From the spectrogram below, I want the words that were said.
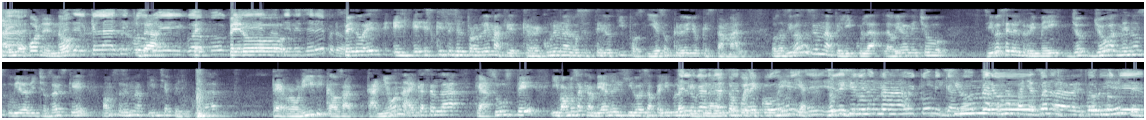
ahí lo ponen, ¿no? Es el clásico O sea, güey guapo pe- pero, que no tiene cerebro. Pero es, el- es que ese es el problema, que, que recurren a los estereotipos y eso creo yo que está mal. O sea, si vas a hacer una película, la hubieran hecho, si iba a ser el remake, yo, yo al menos hubiera dicho, ¿sabes qué? Vamos a hacer una pinche película terrorífica, o sea, cañona, hay que hacerla que asuste y vamos a cambiarle el giro a esa película que en su momento fue de comedia. y- No hicieron una muy cómica, ¿no? una- Pero una bueno, por lo que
